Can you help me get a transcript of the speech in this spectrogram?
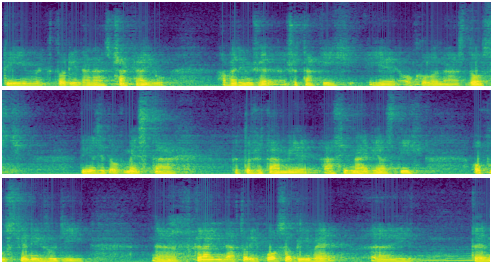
tým, ktorí na nás čakajú. A verím, že, že takých je okolo nás dosť. Dnes je to v mestách, pretože tam je asi najviac tých opustených ľudí. E, v krajinách, v ktorých pôsobíme, e, ten,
